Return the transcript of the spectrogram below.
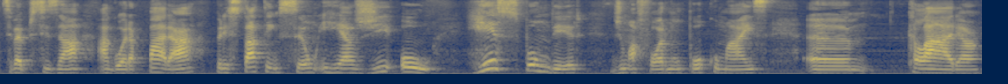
Você vai precisar agora parar, prestar atenção e reagir ou responder de uma forma um pouco mais uh, clara,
